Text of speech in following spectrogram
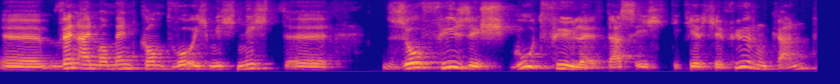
äh, wenn ein Moment kommt, wo ich mich nicht äh, so physisch gut fühle, dass ich die Kirche führen kann,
